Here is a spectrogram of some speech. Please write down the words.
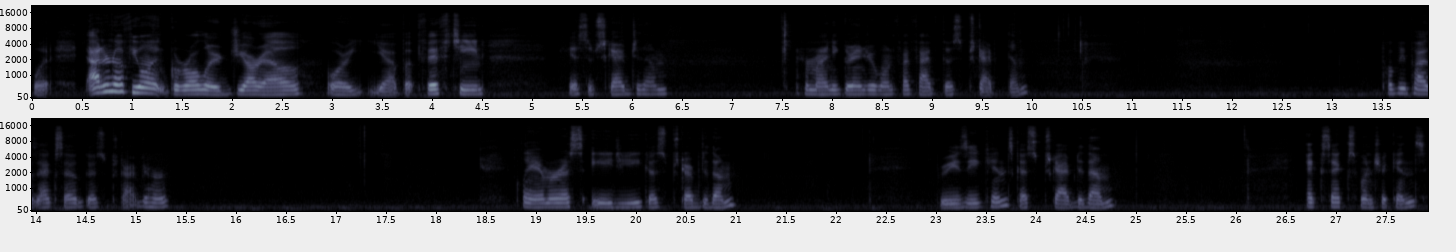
what. I don't know if you want girl or GRL or yeah, but 15. Yeah, subscribe to them. Hermione Granger 155. Go subscribe to them. Puppy Paws EXO. Go subscribe to her. Glamorous AG, go subscribe to them. Breezykins, go subscribe to them. XX Winterkins,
